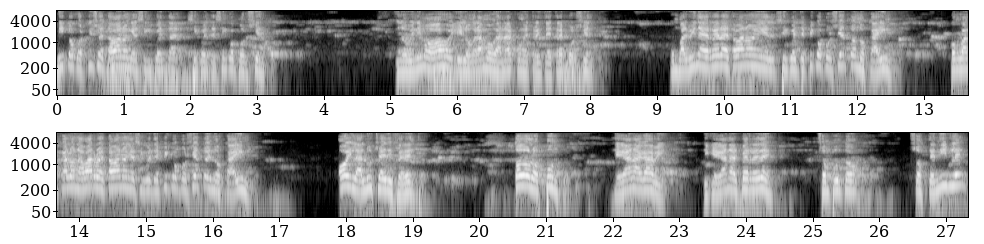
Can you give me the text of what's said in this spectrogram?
Nito Cortizo estábamos en el 50, 55%. Y nos vinimos abajo y logramos ganar con el 33%. Con Balbina Herrera estábamos en el 50 y pico por ciento, nos caímos. Con Juan Carlos Navarro estábamos en el 50 y pico por ciento y nos caímos. Hoy la lucha es diferente. Todos los puntos que gana Gaby y que gana el PRD son puntos sostenibles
